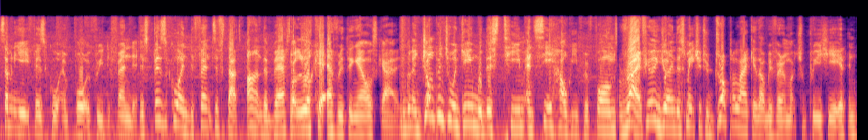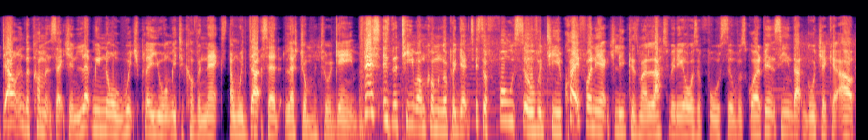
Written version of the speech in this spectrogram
78 physical and 43 defending. His physical and defensive stats aren't the best but look at everything else guys. I'm to jump into a game with this team and see how he performs. Right if you're enjoying this make sure to drop a like it, that would be very much appreciated. And down in the comment section let me know which player you want me to cover next. And with that said let's jump into a game. This is the team i'm coming up against. It's a full silver team. Quite funny actually because my last video was a full silver squad. If you haven't seen that. Go check it out.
